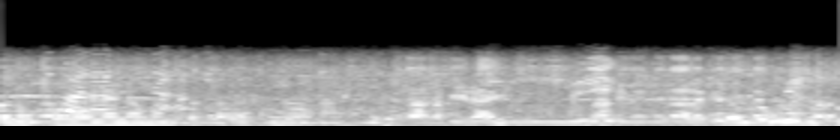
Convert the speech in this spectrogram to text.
Punong-puno na naman sa taas na. Nakakasira yung makina na nilalagay. Ng gusto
